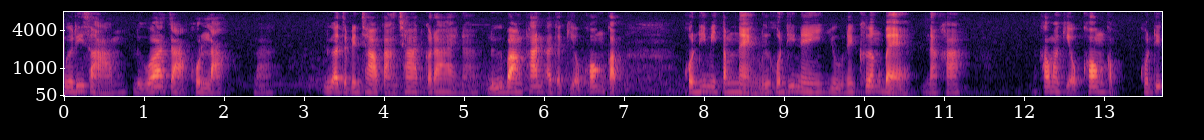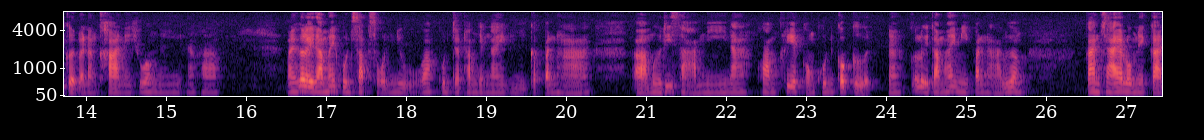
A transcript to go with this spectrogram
มือที่สามหรือว่าจากคนรักนะหรืออาจจะเป็นชาวต่างชาติก็ได้นะ หรือบางท่านอาจจะเกี่ยวข้องกับคนที่มีตำแหน่งหรือคนที่ในอยู่ในเครื่องแบบนะคะ เข้ามาเกี่ยวข้องกับ คนที่เกิดวันอังคารในช่วงนี้นะคะ มันก็เลยทำให้คุณสับสนอยู่ว่าคุณจะทำยังไงดีกับปัญหามือที่สามนี้นะ ความเครียดของคุณก็เกิดนะ ก็เลยทำให้มีปัญหาเรื่อง การใช้อารมณ์ในการ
